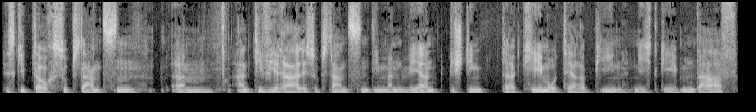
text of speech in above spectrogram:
Es gibt auch Substanzen, ähm, antivirale Substanzen, die man während bestimmter Chemotherapien nicht geben darf,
